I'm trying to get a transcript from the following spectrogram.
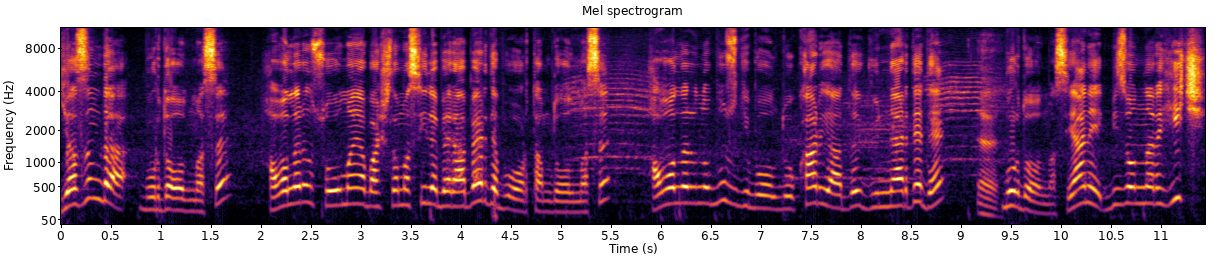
yazın da burada olması, havaların soğumaya başlamasıyla beraber de bu ortamda olması, havaların o buz gibi olduğu, kar yağdığı günlerde de Evet. burada olması. Yani biz onları hiç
